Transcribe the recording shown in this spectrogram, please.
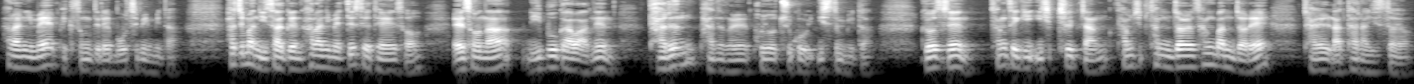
하나님의 백성들의 모습입니다. 하지만 이삭은 하나님의 뜻에 대해서 에서나 리브가와는 다른 반응을 보여주고 있습니다. 그것은 창세기 27장 33절 상반절에 잘 나타나 있어요.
